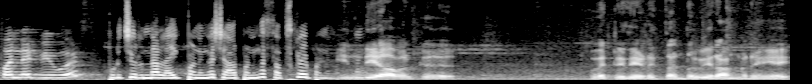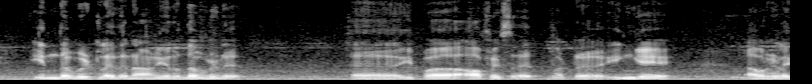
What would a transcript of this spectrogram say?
ஃபன்நெட் வியூவர்ஸ் பிடிச்சிருந்தா லைக் பண்ணுங்கள் ஷேர் பண்ணுங்கள் சப்ஸ்கிரைப் பண்ணுங்கள் இந்தியாவிற்கு வெற்றி தேடி தந்த வீராங்கனையை இந்த வீட்டில் இது நான் இருந்த வீடு இப்போ ஆஃபீஸு பட்டு இங்கே அவர்களை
